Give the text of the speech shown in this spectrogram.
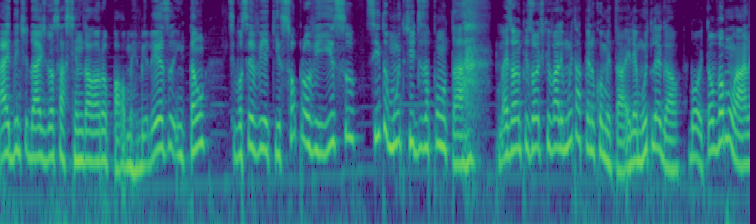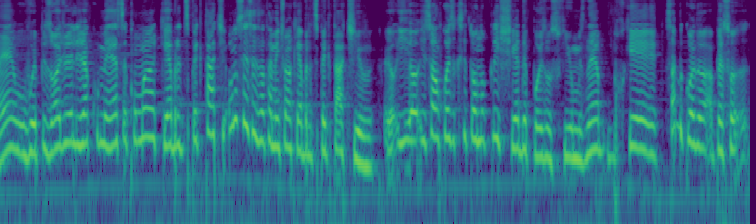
a identidade do assassino da Laura Palmer, beleza? Então, se você veio aqui só pra ouvir isso, sinto muito te desapontar. Mas é um episódio que vale muito a pena comentar, ele é muito legal. Bom, então vamos lá, né? O episódio ele já começa com uma quebra de expectativa. Eu não sei se é exatamente uma quebra de expectativa. e isso é uma coisa que se tornou clichê depois nos filmes, né? Porque sabe quando a pessoa,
